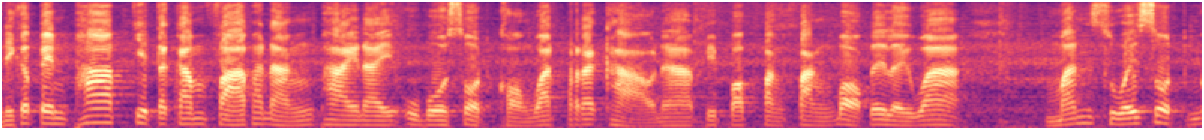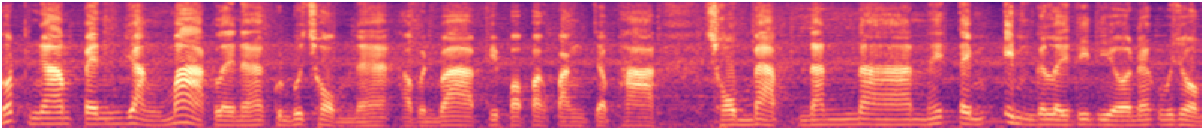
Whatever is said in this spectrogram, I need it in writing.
นนี้ก็เป็นภาพจิตรกรรมฝาผนังภายในอุโบสถของวัดพระขาวนะครับพี่ป๊อปปังปังบอกได้เลยว่า มันสวยสดงดงามเป็นอย่างมากเลยนะคุณผู้ชมนะฮะเอาเป็นว่าพี่ป๊อปปังปังจะพาชมแบบนานๆให้เต็มอิ่มกันเลยทีเดียวนะคุณผู้ชม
